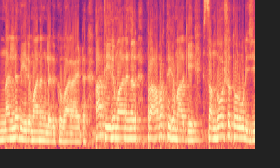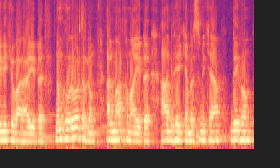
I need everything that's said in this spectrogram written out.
നല്ല തീരുമാനങ്ങൾ എടുക്കുവാനായിട്ട് ആ തീരുമാനങ്ങൾ പ്രാവർത്തികമാക്കി സന്തോഷത്തോടുകൂടി ജീവിക്കുവാനായിട്ട് നമുക്ക് ഓരോരുത്തർക്കും ആത്മാർത്ഥമായിട്ട് ആഗ്രഹിക്കാം പരിശ്രമിക്കാം. ദൈവം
